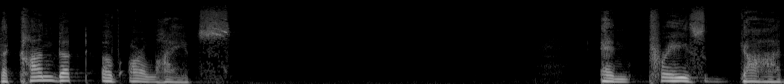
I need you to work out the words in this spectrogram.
the conduct of our lives. And praise God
